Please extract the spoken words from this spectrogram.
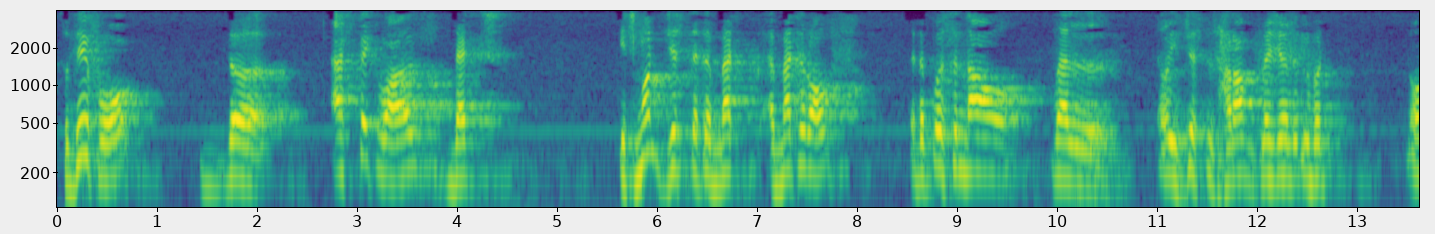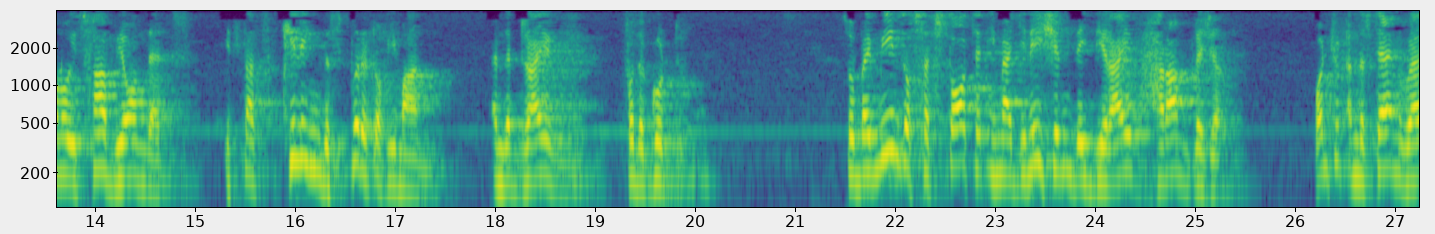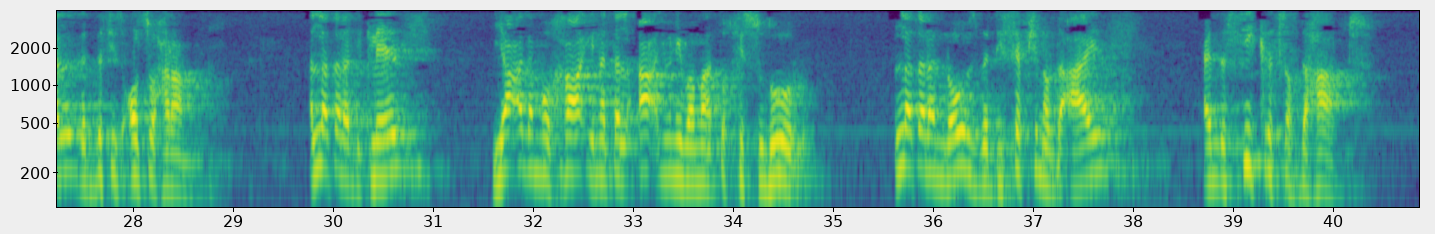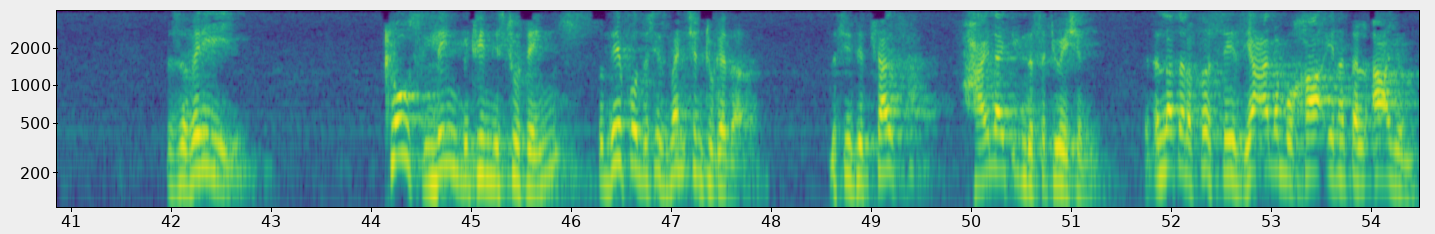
So therefore, the aspect was that it's not just that a, mat- a matter of that a person now, well, oh, it's just this haram pleasure a little bit. No, no, it's far beyond that. It starts killing the spirit of Iman and the drive for the good. So by means of such thoughts and imagination, they derive haram pleasure. One should understand well that this is also haram. Allah Ta'ala declares, يَعْلَمُ خَائِنَةَ الْأَعْيُنِ وَمَا تُخْفِ الصُّدُورِ Allah Ta'ala knows the deception of the eyes and the secrets of the heart. There's a very close link between these two things. So therefore this is mentioned together. This is itself highlighting the situation. That Allah Ta'ala first says, يَعْلَمُ خَائِنَةَ الْأَعْيُنِ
